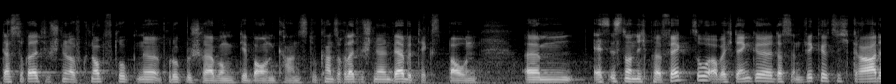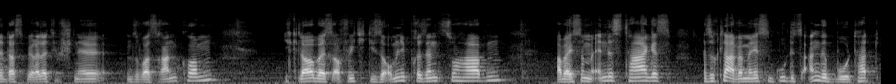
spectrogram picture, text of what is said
dass du relativ schnell auf Knopfdruck eine Produktbeschreibung dir bauen kannst. Du kannst auch relativ schnell einen Werbetext bauen. Ähm, es ist noch nicht perfekt so, aber ich denke, das entwickelt sich gerade, dass wir relativ schnell an sowas rankommen. Ich glaube, es ist auch wichtig, diese Omnipräsenz zu haben. Aber ich sage am Ende des Tages, also klar, wenn man jetzt ein gutes Angebot hat,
